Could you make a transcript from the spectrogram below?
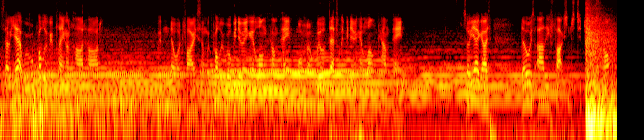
so yeah, we will probably be playing on hard hard with no advice, and we probably will be doing a long campaign. Well, no, we'll definitely be doing a long campaign. So yeah, guys, those are the factions to choose from.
